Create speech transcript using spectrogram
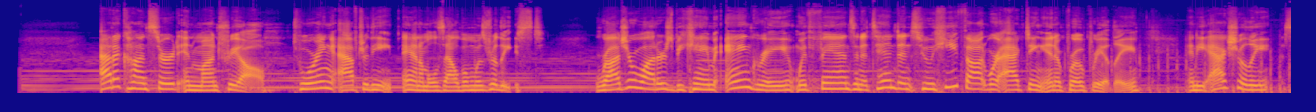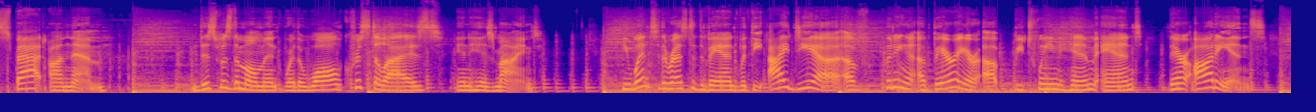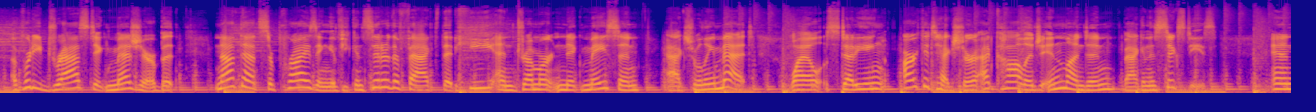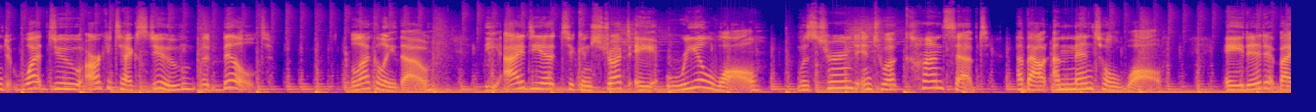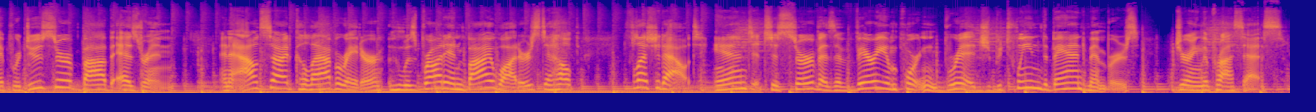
At a concert in Montreal, touring after the Animals album was released, Roger Waters became angry with fans in attendance who he thought were acting inappropriately, and he actually spat on them. This was the moment where the wall crystallized in his mind. He went to the rest of the band with the idea of putting a barrier up between him and their audience. A pretty drastic measure, but not that surprising if you consider the fact that he and drummer Nick Mason actually met while studying architecture at college in London back in the 60s. And what do architects do but build? Luckily, though, the idea to construct a real wall was turned into a concept about a mental wall, aided by producer Bob Ezrin an outside collaborator who was brought in by Waters to help flesh it out and to serve as a very important bridge between the band members during the process.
